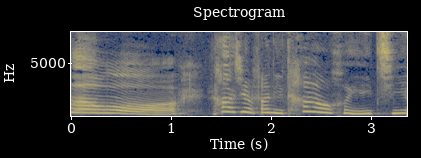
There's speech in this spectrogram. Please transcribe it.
路了我，然后就把你套回家。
